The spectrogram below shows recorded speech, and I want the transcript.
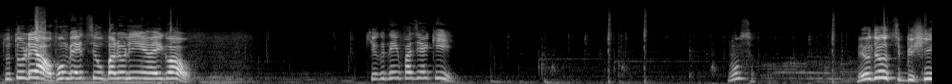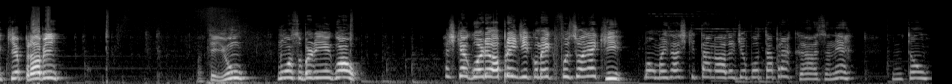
Tutorial, vamos ver se o barulhinho é igual. O que eu tenho que fazer aqui? Nossa. Meu Deus, esse bichinho aqui é brabo, hein? Matei um. Nossa, o barulhinho é igual. Acho que agora eu aprendi como é que funciona aqui. Bom, mas acho que tá na hora de eu voltar pra casa, né? Então,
